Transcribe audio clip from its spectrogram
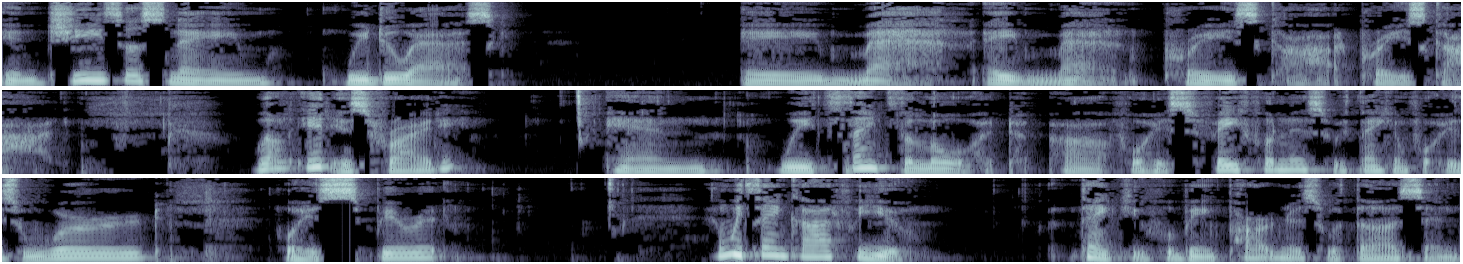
in Jesus' name we do ask. Amen. Amen. Praise God. Praise God. Well, it is Friday, and we thank the Lord uh, for His faithfulness. We thank Him for His word, for His spirit, and we thank God for you thank you for being partners with us and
